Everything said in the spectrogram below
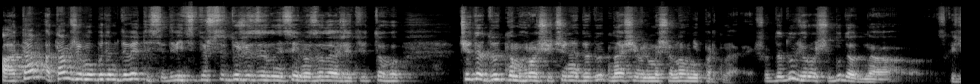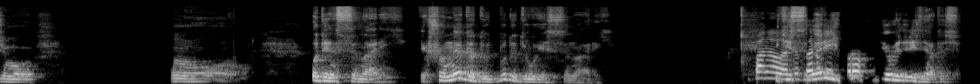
А там, а там вже ми будемо дивитися. Дивіться, це дуже сильно залежить від того, чи дадуть нам гроші, чи не дадуть наші вельмишановні партнери. Якщо дадуть гроші, буде одна, скажімо, один сценарій. Якщо не дадуть, буде другий сценарій. Пане Олеже, перш ніж про відрізнятися.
